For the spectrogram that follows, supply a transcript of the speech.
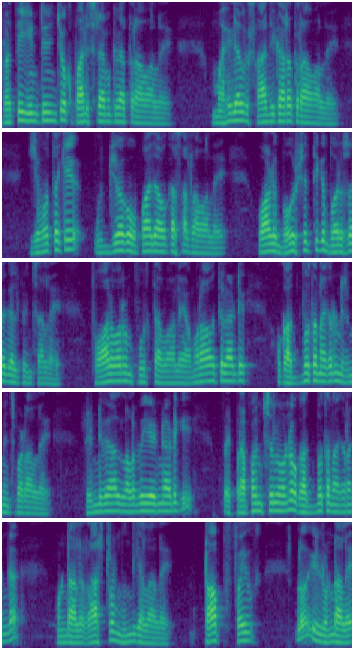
ప్రతి ఇంటి నుంచి ఒక పారిశ్రామికవేత్త రావాలి. మహిళలకు సాధికారత రావాలి. యువతకి ఉద్యోగ ఉపాధి అవకాశాలు రావాలి. వాళ్ళ భవిష్యత్తుకి భరోసా కల్పించాలి. పోలవరం పూర్తి అవ్వాలి అమరావతి లాంటి ఒక అద్భుత నగరం నిర్మించబడాలి. రెండు వేల నలభై ఏడు నాటికి ప్రపంచంలోనే ఒక అద్భుత నగరంగా ఉండాలి. రాష్ట్రం ముందుకెళ్ళాలి. టాప్ ఫైవ్లో వీళ్ళు ఉండాలి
